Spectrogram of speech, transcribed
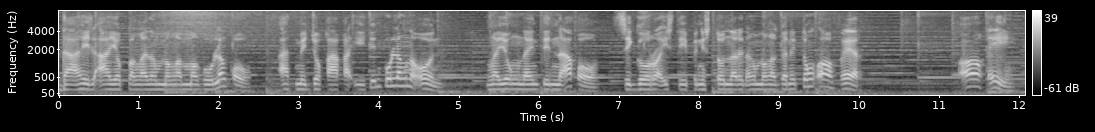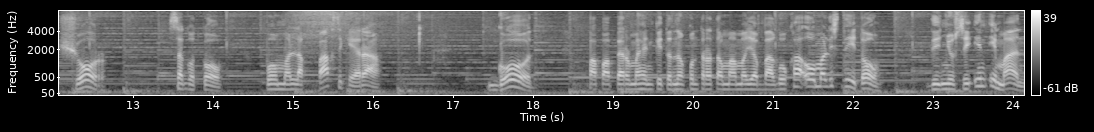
Dahil ayaw pa nga ng mga magulang ko at medyo kakaitin ko lang noon. Ngayong 19 na ako, siguro ay stepping stone na rin ang mga ganitong offer. Okay, sure. Sagot ko, pumalakpak si Kera. Good. Papapermahin kita ng kontrata mamaya bago ka umalis dito. Di nyo si Iman.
